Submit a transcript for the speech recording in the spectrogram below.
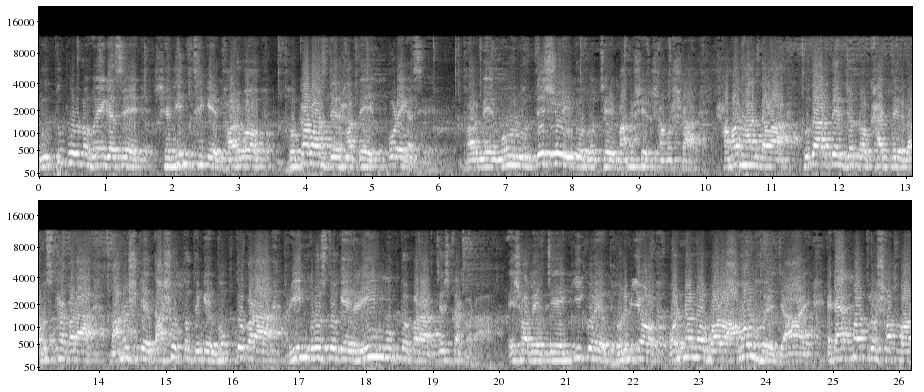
গুরুত্বপূর্ণ হয়ে গেছে, সেদিন থেকে ধর্ম ধোকাবাজদের হাতে পড়ে গেছে। ধর্মের মূল উদ্দেশ্যই তো হচ্ছে মানুষের সমস্যা, সমাধান দেওয়া, ক্ষুধার্তের জন্য খাদ্যের ব্যবস্থা করা, মানুষকে দাসত্ব থেকে মুক্ত করা, ঋণগ্রস্তকে ঋণ মুক্ত করার চেষ্টা করা। এসবের চেয়ে কি করে ধর্মীয়, অন্যান্য বড় আমল হয়ে যায়? এটা একমাত্র সম্ভব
